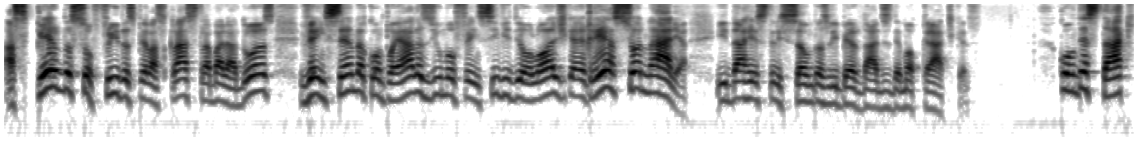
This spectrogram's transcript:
As perdas sofridas pelas classes trabalhadoras vêm sendo acompanhadas de uma ofensiva ideológica reacionária e da restrição das liberdades democráticas, com destaque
